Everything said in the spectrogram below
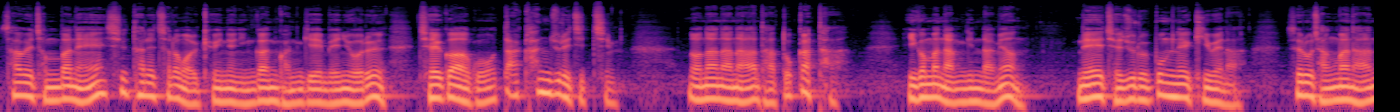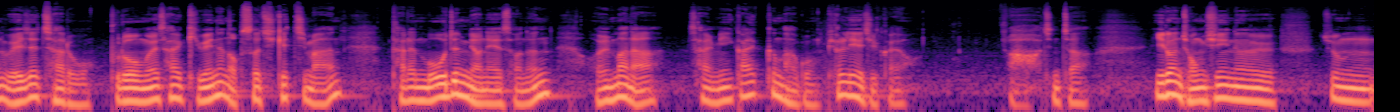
사회 전반에 실타래처럼 얽혀있는 인간 관계의 매뉴얼을 제거하고 딱 한 줄의 지침. 너나 나나 다 똑같아. 이것만 남긴다면 내 재주를 뽐낼 기회나 새로 장만한 외제차로 부러움을 살 기회는 없어지겠지만 다른 모든 면에서는 얼마나 삶이 깔끔하고 편리해질까요? 아, 진짜 이런 정신을 좀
